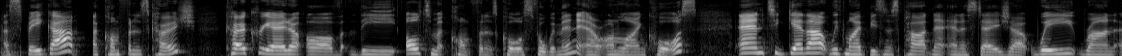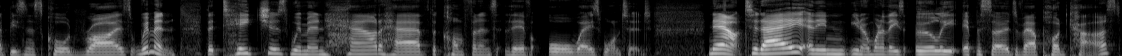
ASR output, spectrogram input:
a speaker, a confidence coach, co creator of the Ultimate Confidence Course for Women, our online course. And together with my business partner, Anastasia, we run a business called Rise Women that teaches women how to have the confidence they've always wanted. Now, today and in, you know, one of these early episodes of our podcast,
